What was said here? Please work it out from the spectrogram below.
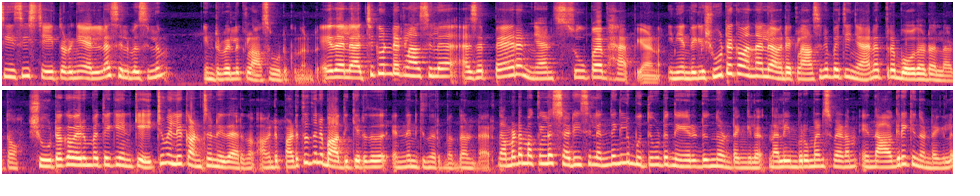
C S C state തുടങ്ങിയ എല്ലാ സിലബസിലും ഇന്റർവെല്ലിൽ ക്ലാസ് കൊടുക്കുന്നുണ്ട്. ഏതായാലും അച്ചിക്കുണ്ട ക്ലാസ്സിൽ ആസ് എ പേരന്റ് ഞാൻ സൂപ്പർ ഹാപ്പിയാണ് ഇനി എന്തെങ്കിലും ഷൂട്ടൊക്കെ വന്നാലും അവന്റെ ക്ലാസ്സിനെ പറ്റി ഞാൻ അത്ര ബോധമല്ല കേട്ടോ ഷൂട്ടൊക്കെ വരുമ്പോഴത്തേക്ക് എനിക്ക് ഏറ്റവും വലിയ കൺസേൺ ഇതായിരുന്നു. അവന്റെ പഠിത്തത്തിന് ബാധിക്കരുത് എന്ന് എനിക്ക് നിർബന്ധം ഉണ്ടായിരുന്നു. നമ്മുടെ മക്കളുടെ സ്റ്റഡീസിൽ എന്തെങ്കിലും ബുദ്ധിമുട്ട് നേരിടുന്നുണ്ടെങ്കിൽ നല്ല ഇമ്പ്രൂവ്മെന്റ്സ് വേണം എന്ന് ആഗ്രഹിക്കുന്നുണ്ടെങ്കിൽ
